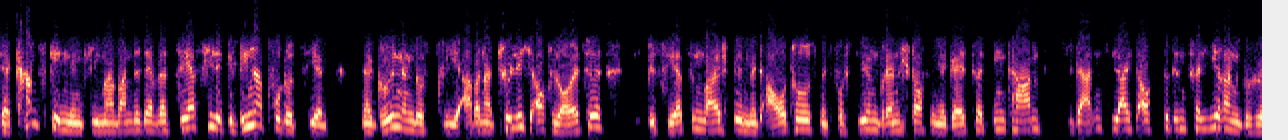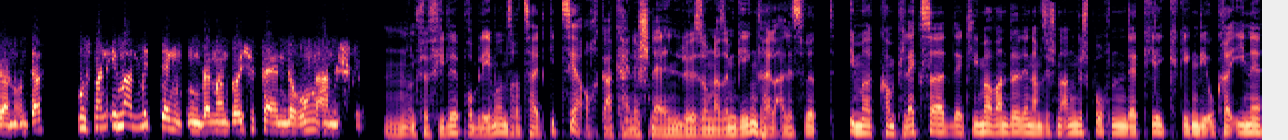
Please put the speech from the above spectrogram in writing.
der Kampf gegen den Klimawandel, der wird sehr viele Gewinner produzieren in der grünen Industrie, aber natürlich auch Leute, die bisher zum Beispiel mit Autos, mit fossilen Brennstoffen ihr Geld verdient haben, die werden vielleicht auch zu den Verlierern gehören. Und das muss man immer mitdenken, wenn man solche Veränderungen anstößt. Mhm, und für viele Probleme unserer Zeit gibt es ja auch gar keine schnellen Lösungen. Also im Gegenteil, alles wird immer komplexer. Der Klimawandel, den haben Sie schon angesprochen, der Krieg gegen die Ukraine,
